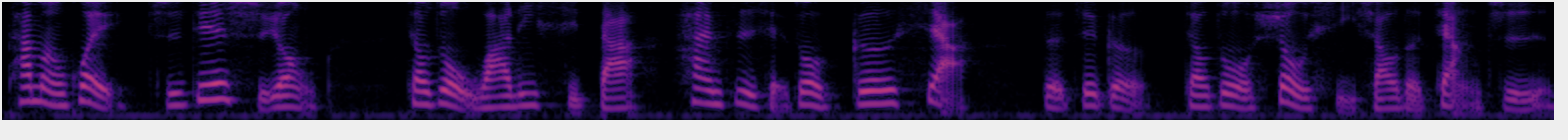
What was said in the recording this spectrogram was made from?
他们会直接使用叫做瓦里西达汉字写作割下的这个叫做寿喜烧的酱汁。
